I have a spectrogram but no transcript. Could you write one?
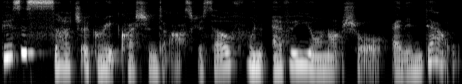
This is such a great question to ask yourself whenever you're not sure and in doubt.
